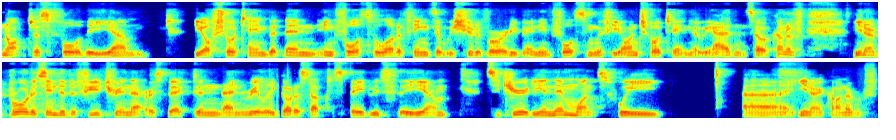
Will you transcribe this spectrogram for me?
not just for the um, the offshore team, but then enforced a lot of things that we should have already been enforcing with the onshore team that we hadn't. So it kind of, you know, brought us into the future in that respect and, and really got us up to speed with the um, security. And then once we, uh, you know, kind of,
